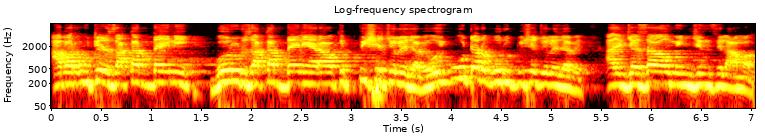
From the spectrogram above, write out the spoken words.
আবার উটের জাকাত দেয়নি, গরুর জাকাত দেয়নি, এরা ওকে পিষে চলে যাবে। ওই উট আর গরু পিষে চলে যাবে। আল জাজাও মিন জিনসিল আমাল।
